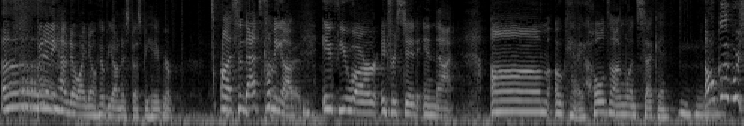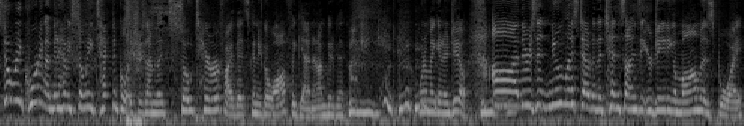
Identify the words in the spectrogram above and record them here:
But anyhow, no, I know he'll be on his best behavior. Uh, so that's coming up if you are interested in that. Um, okay, hold on one second. Mm-hmm. Oh, good, we're still recording. I've been having so many technical issues. I'm like so terrified that it's going to go off again, and I'm going to be like, oh, what am I going to do? Mm-hmm. Uh, there's a new list out of the 10 signs that you're dating a mama's boy.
